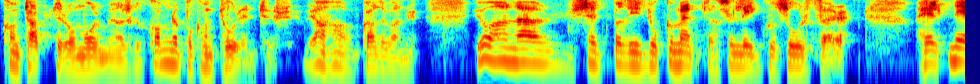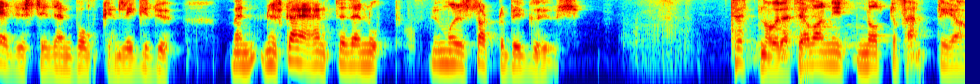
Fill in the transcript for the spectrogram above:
kontakter hun mor mi og skal komme ned på kontoret en tur. Jaha, hva det var nå? Jo, han har sett på de dokumentene som ligger hos ordføreren. Helt nederst i den bunken ligger du. Men nå skal jeg hente den opp. Nå må du starte å bygge hus. 13 år etter? Det var 1958, ja.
